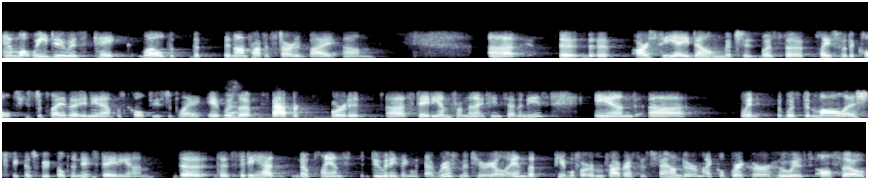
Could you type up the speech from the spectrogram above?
And what we do is take, well, the, the, the nonprofit started by um, uh, the, the RCA Dome, which was the place where the Colts used to play, the Indianapolis Colts used to play. It was Yeah. a fabric supported uh, stadium from the 1970s. And uh, when it was demolished because we built a new stadium, the, the city had no plans to do anything with that roof material. And the People for Urban Progress's founder, Michael Bricker, who is also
